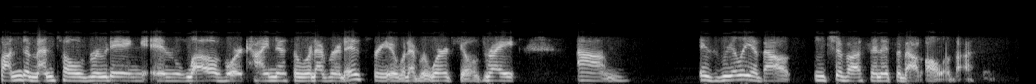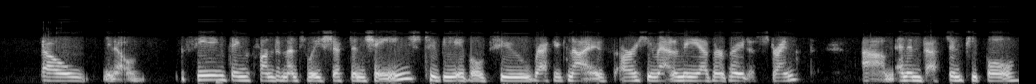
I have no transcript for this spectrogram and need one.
fundamental rooting in love or kindness or whatever it is for you, whatever word feels right, um, is really about each of us and it's about all of us. So, you know, seeing things fundamentally shift and change to be able to recognize our humanity as our greatest strength um, and invest in people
